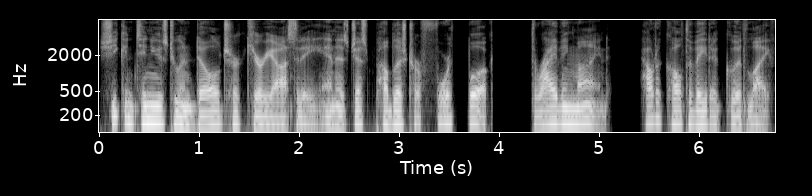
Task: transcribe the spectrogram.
she continues to indulge her curiosity and has just published her fourth book, Thriving Mind How to Cultivate a Good Life.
